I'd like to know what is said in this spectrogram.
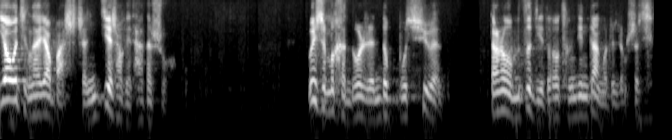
邀请他要把神介绍给他的时候，为什么很多人都不去呢？当然，我们自己都曾经干过这种事情，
